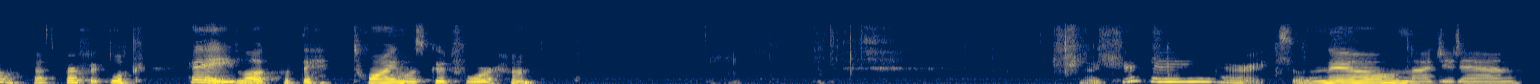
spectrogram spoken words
Oh, that's perfect. Look. Hey, look what the twine was good for, huh? Okay, all right, so now nudge it in.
